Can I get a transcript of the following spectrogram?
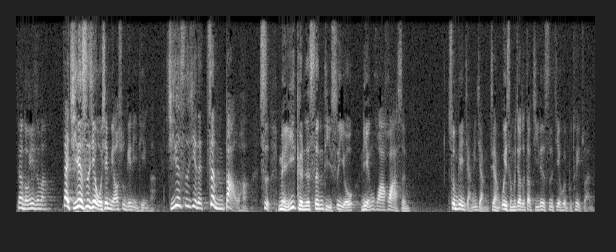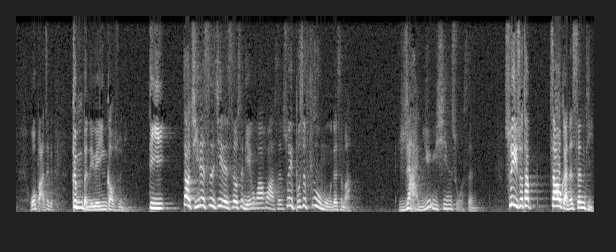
这样懂意思吗？在极乐世界，我先描述给你听哈。极乐世界的正报哈，是每一个人的身体是由莲花化身。顺便讲一讲，这样为什么叫做到极乐世界会不退转？我把这个根本的原因告诉你。第一，到极乐世界的时候是莲花化身，所以不是父母的什么染欲心所生，所以说他招感的身体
